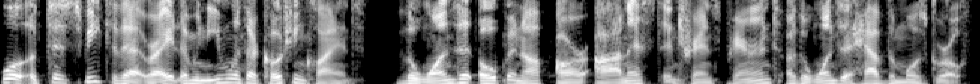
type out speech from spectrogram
Well, uh, to speak to that, right? I mean, even with our coaching clients, the ones that open up are honest and transparent are the ones that have the most growth.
